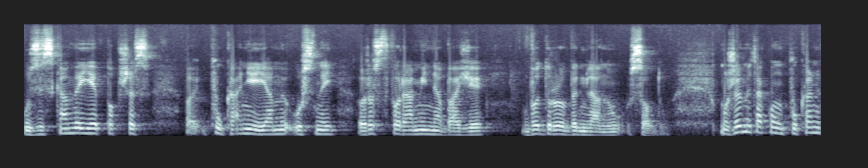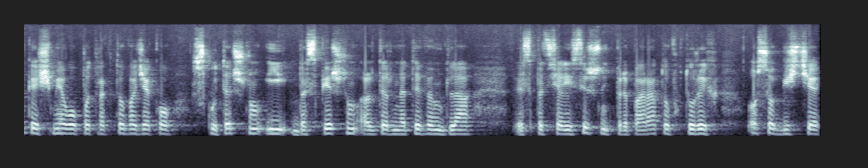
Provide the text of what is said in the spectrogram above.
uzyskamy je poprzez płukanie jamy ustnej roztworami na bazie wodorowęglanu sodu. Możemy taką pukankę śmiało potraktować jako skuteczną i bezpieczną alternatywę dla specjalistycznych preparatów, których osobiście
